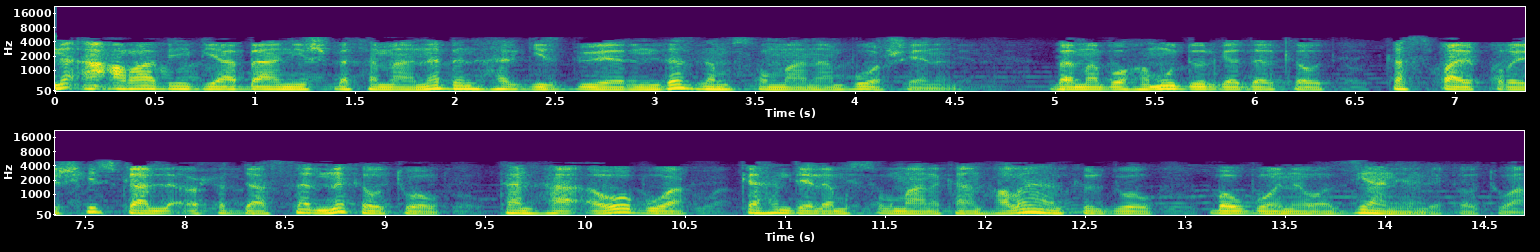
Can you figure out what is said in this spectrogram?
نە ئەعڕابی بیابانیش بەتەما نەبن هەرگیز بوێرن دەست لە موسڵمانان بوەشێنن، بەمە بۆ هەموو دوورگە دەرکەوت کە سوپای قوڕەیش هیچ کات لە ئوحوددا سەر نەکەوتووە و تەنها ئەوە بووە کە هەندێ لە موسڵمانەکان هەڵەیان کردووە و بەو بۆنەوە زیانیان لێ کەوتووە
